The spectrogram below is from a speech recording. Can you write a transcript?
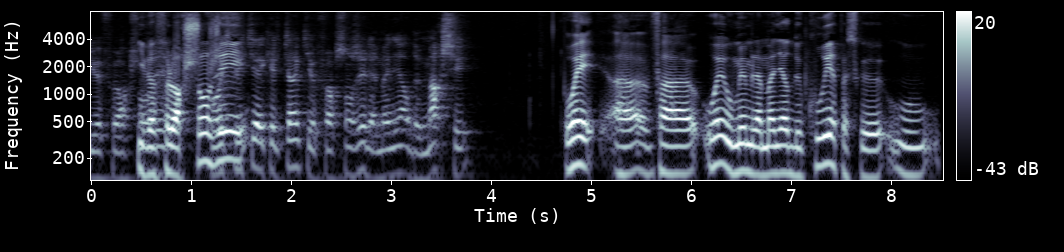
Il va falloir changer. il va falloir changer expliquer à quelqu'un qu'il va falloir changer la manière de marcher. Ouais, euh, ouais, ou même la manière de courir parce que ou,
